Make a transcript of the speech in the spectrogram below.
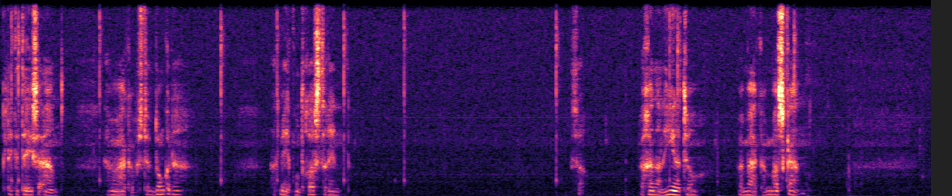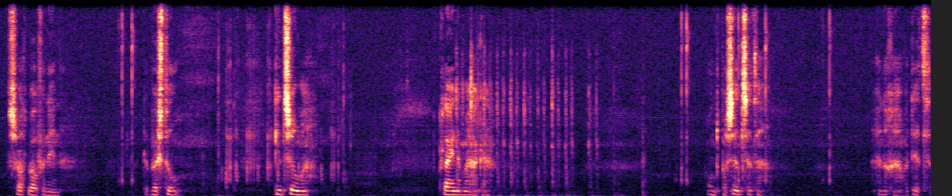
Klikken deze aan. En we maken hem een stuk donkerder. Wat meer contrast erin. We gaan dan hier naartoe. We maken een mask aan. Zwart bovenin. De bustoel. Inzoomen. Kleiner maken. 100% zetten. En dan gaan we dit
